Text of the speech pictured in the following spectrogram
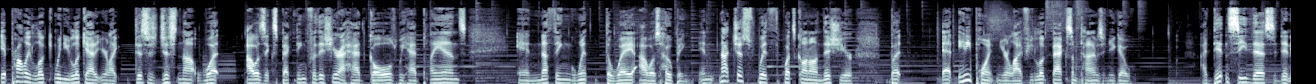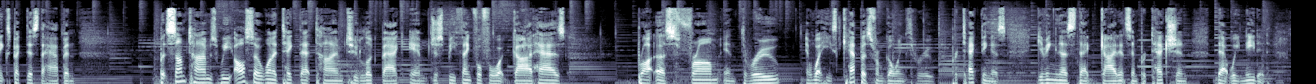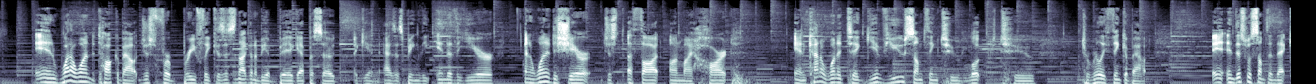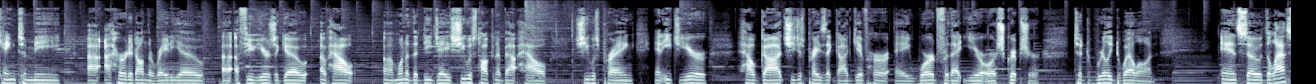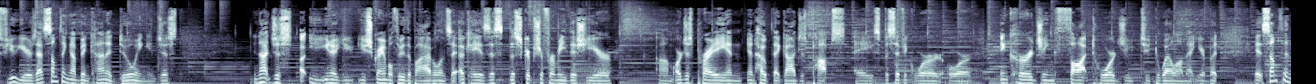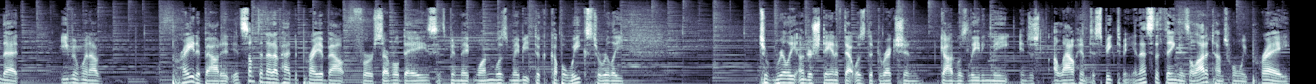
it probably look when you look at it you're like this is just not what I was expecting for this year. I had goals, we had plans, and nothing went the way I was hoping. And not just with what's gone on this year, but at any point in your life, you look back sometimes and you go, I didn't see this, I didn't expect this to happen. But sometimes we also want to take that time to look back and just be thankful for what God has brought us from and through and what He's kept us from going through, protecting us, giving us that guidance and protection that we needed. And what I wanted to talk about just for briefly, because this is not going to be a big episode again, as it's being the end of the year. And I wanted to share just a thought on my heart and kind of wanted to give you something to look to, to really think about. And, and this was something that came to me. Uh, I heard it on the radio uh, a few years ago of how um, one of the DJs, she was talking about how she was praying, and each year, how God, she just prays that God give her a word for that year or a scripture to really dwell on. And so the last few years, that's something I've been kind of doing and just not just, uh, you, you, know, you, you scramble through the Bible and say, okay, is this the scripture for me this year? Um, or just pray and, and hope that God just pops a specific word or encouraging thought towards you to dwell on that year. But it's something that even when I've prayed about it, it's something that I've had to pray about for several days. It's been one was maybe it took a couple weeks to really to really understand if that was the direction God was leading me and just allow him to speak to me. And that's the thing is a lot of times when we pray,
